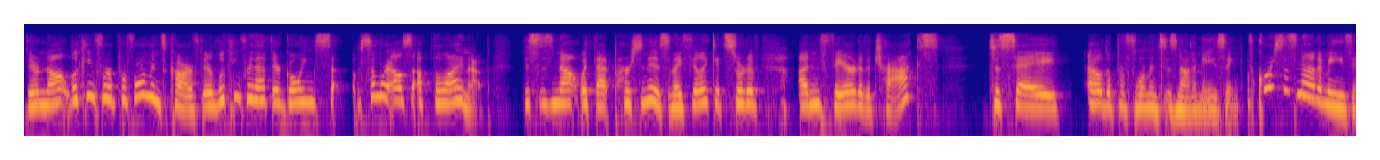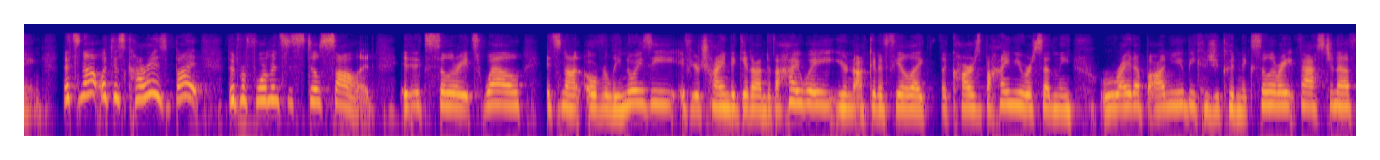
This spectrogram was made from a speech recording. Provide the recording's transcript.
They're not looking for a performance car. If they're looking for that, they're going somewhere else up the lineup. This is not what that person is. And I feel like it's sort of unfair to the Trax to say, oh, the performance is not amazing. Of course, it's not amazing. That's not what this car is, but the performance is still solid. It accelerates well. It's not overly noisy. If you're trying to get onto the highway, you're not going to feel like the cars behind you are suddenly right up on you because you couldn't accelerate fast enough.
